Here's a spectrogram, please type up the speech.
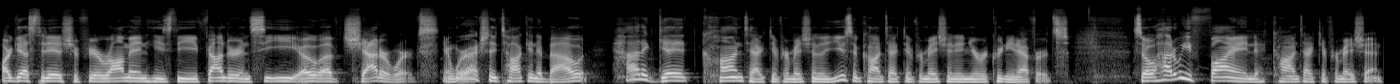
Our guest today is Shafiur Rahman. He's the founder and CEO of Chatterworks. And we're actually talking about how to get contact information, the use of contact information in your recruiting efforts. So, how do we find contact information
